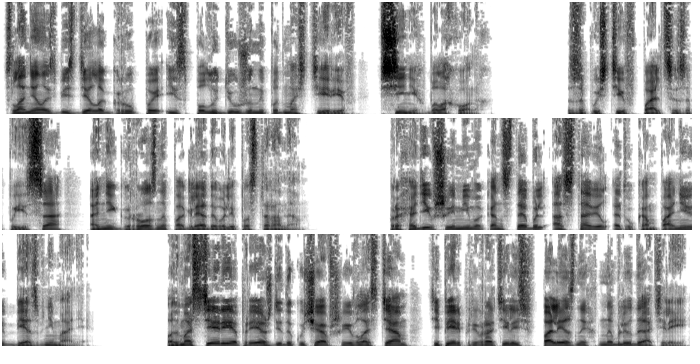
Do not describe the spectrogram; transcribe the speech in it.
слонялась без дела группа из полудюжины подмастерьев в синих балахонах. Запустив пальцы за пояса, они грозно поглядывали по сторонам. Проходивший мимо констебль оставил эту компанию без внимания. Подмастерья, прежде докучавшие властям, теперь превратились в полезных наблюдателей,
